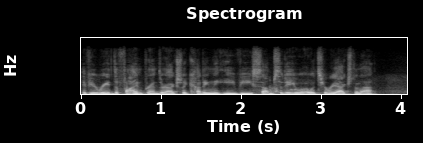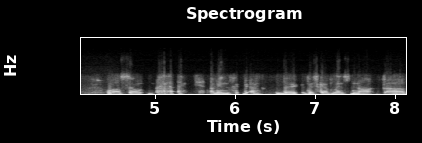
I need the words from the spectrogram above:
if you read the fine print, they're actually cutting the EV subsidy. What's your reaction to that? Well, so I mean, the, this government's not uh,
